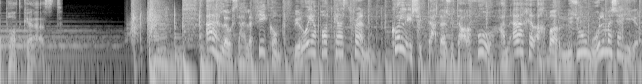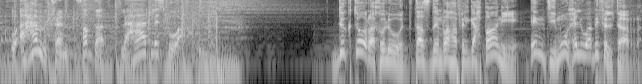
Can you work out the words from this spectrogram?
بودكاست. أهلا وسهلا فيكم برؤيا بودكاست ترند. كل إشي بتحتاجوا تعرفوه عن آخر أخبار النجوم والمشاهير وأهم ترند صدر لهذا الأسبوع. دكتورة خلود تصدم رهف القحطاني. انت مو حلوة بفلتر.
